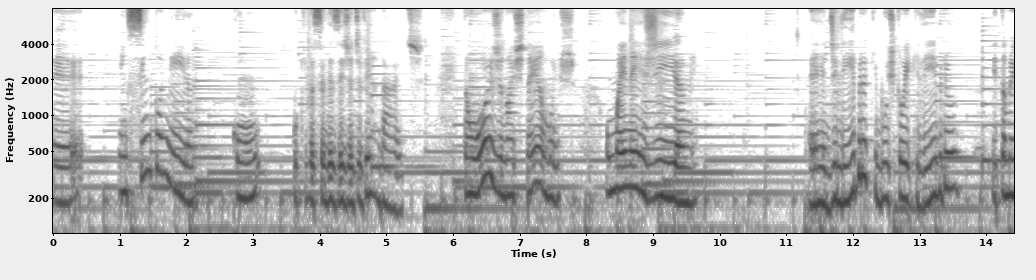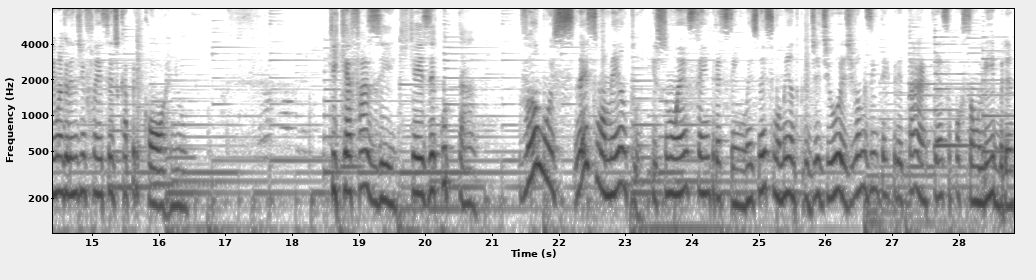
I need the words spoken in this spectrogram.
é, em sintonia com o que você deseja de verdade. Então hoje nós temos uma energia é, de Libra, que busca o equilíbrio, e também uma grande influência de Capricórnio, que quer fazer, que quer executar. Vamos, nesse momento, isso não é sempre assim, mas nesse momento, para o dia de hoje, vamos interpretar que essa porção Libra,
